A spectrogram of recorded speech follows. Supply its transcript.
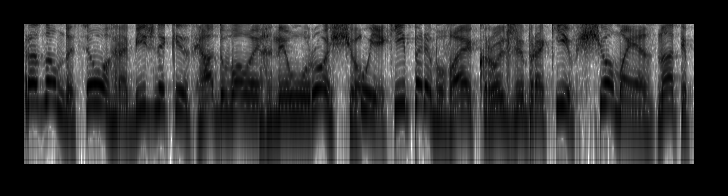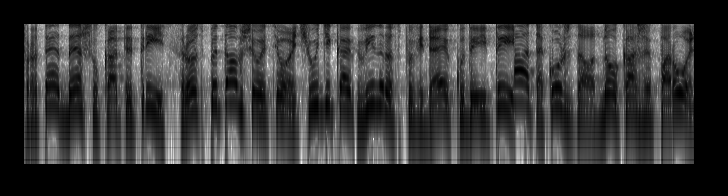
Разом до цього грабіжники згадували гнилу рощу, у якій перебуває кроль жебраків, що має знати про те, де шукати тріс. Розпитавши оцього чудіка, він розповідає, куди йти, а також заодно каже пароль.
